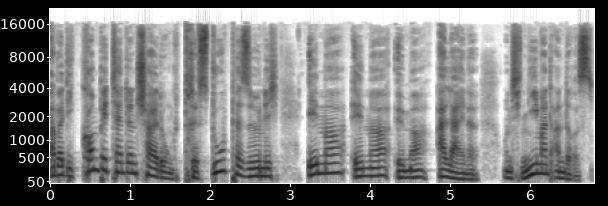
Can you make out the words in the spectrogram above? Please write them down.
Aber die kompetente Entscheidung triffst du persönlich immer, immer, immer alleine und niemand anderes.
